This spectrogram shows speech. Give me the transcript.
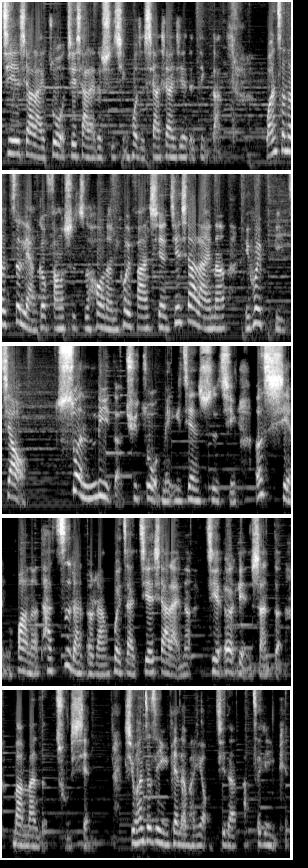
接下来做接下来的事情，或者下下一届的订单。完成了这两个方式之后呢，你会发现接下来呢，你会比较顺利的去做每一件事情，而显化呢，它自然而然会在接下来呢接二连三的慢慢的出现。喜欢这支影片的朋友，记得把这个影片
